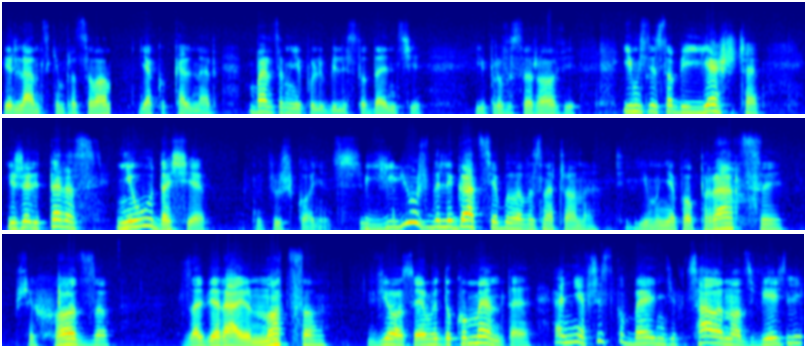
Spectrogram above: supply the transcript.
Irlandzkim. Pracowałem jako kelner. Bardzo mnie polubili studenci i profesorowie. I myślę sobie jeszcze, jeżeli teraz nie uda się, to już koniec. I już delegacja była wyznaczona. I mnie po pracy przychodzą, zabierają nocą, wiozą. Ja mówię, dokumenty. A nie, wszystko będzie. Całą noc wieźli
